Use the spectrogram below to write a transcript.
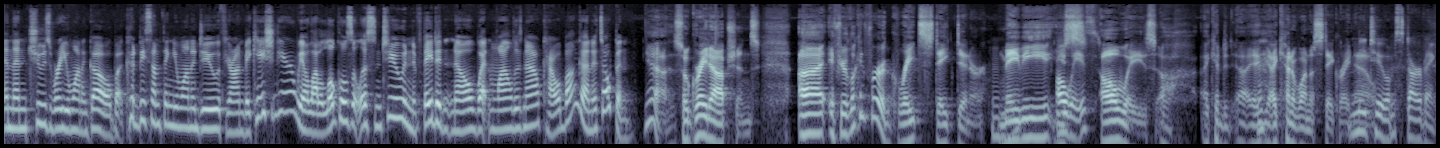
And then choose where you want to go. But could be something you want to do if you're on vacation here. We have a lot of locals that listen to, and if they didn't know, Wet and Wild is now Cowabunga, and it's open. Yeah, so great options. Uh, if you're looking for a great steak dinner, maybe you s- Mm-hmm. Always. always. Oh, I could. I, I kind of want a steak right now. Me too. I'm starving.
